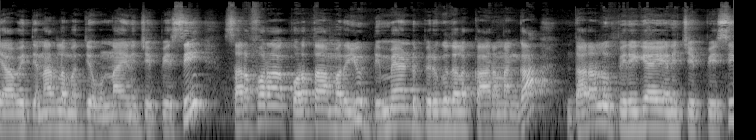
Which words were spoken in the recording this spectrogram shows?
యాభై దినార్ల మధ్య ఉన్నాయని చెప్పేసి సరఫరా కొరత మరియు డిమాండ్ పెరుగుదల కారణంగా ధరలు పెరిగాయని చెప్పేసి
